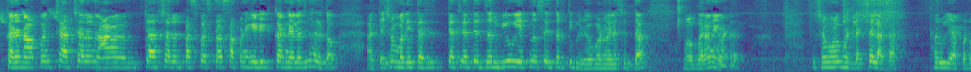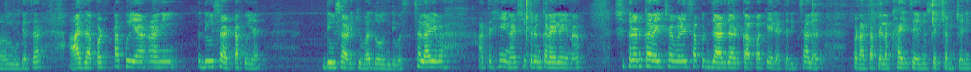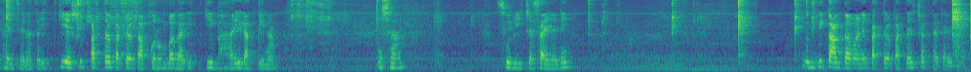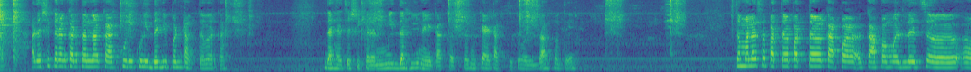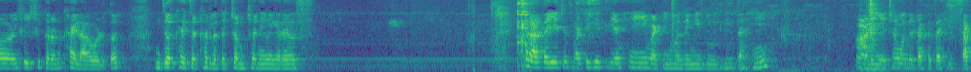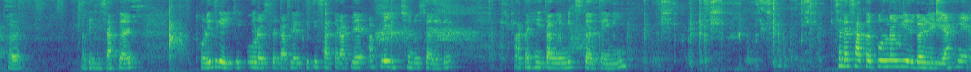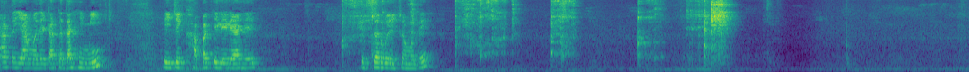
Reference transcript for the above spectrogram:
कारण आपण चार चार चार चार पाच पाच तास आपण एडिट करण्यालाच घालतो. आणि त्याच्यामध्ये त्या त्यातल्या त्यात जर व्ह्यू येत नसेल तर ती व्हिडिओ बनवायलासुद्धा बरा नाही वाटत. त्याच्यामुळं म्हटलं चला आता ठरवूया आपण उद्याचा. आज आपण टाकूया आणि दिवसाआड टाकूया. दिवसाआड किंवा दोन दिवस. चला हे बा. आता हे ना शिकरण करायला आहे ना. शिकरण करायच्या वेळेस आपण जाड जाड कापा केल्या तरी चालत पण आता आपल्याला खायचं आहे नुसतं चमच्याने खायचं आहे ना. तर इतकी अशी पातळ पातळ काप करून बघा इतकी भारी लागते ना. अशा सुरीच्या साह्याने. अगदी कागदावाने पातळ पातळ छकत्या करायच्या. आता शिकरण करताना का कुणी कुणी दही पण टाकतं बरं का. दह्याचं शिकरण. मी दही नाही टाकत तर मी काय टाकते तुम्हाला दाखवते. तर मला असं पातळ पातळ कापा कापामधलेच हे शिकरण खायला आवडतं. जर खायचं ठरलं तर चमच्याने वगैरे अस- चला आता याच्यात वाटी घेतली आहे. वाटीमध्ये मी दूध घेत आहे. आणि याच्यामध्ये टाकत आहे साखर. आता ही साखर थोडीच घ्यायची. गोड असतात आपल्याला किती साखर आपल्या आपल्या इच्छेनुसार येते आता हे चांगलं मिक्स करते मी. चला साखर पूर्ण विरघळलेली आहे. आता यामध्ये टाकत आहे मी हे जे खापा केलेले आहेत हे सर्व याच्यामध्ये.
